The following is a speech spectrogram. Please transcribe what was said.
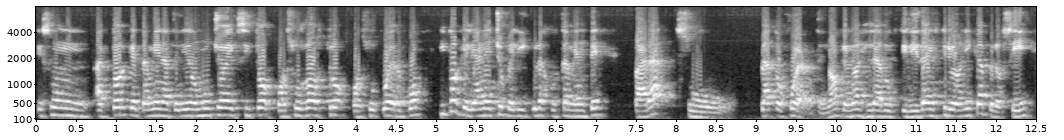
es un actor que también ha tenido mucho éxito por su rostro, por su cuerpo y porque le han hecho películas justamente para su plato fuerte, ¿no? que no es la ductilidad histriónica, pero sí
